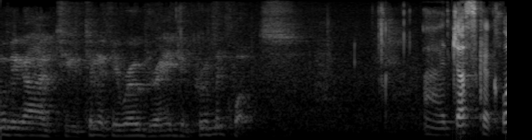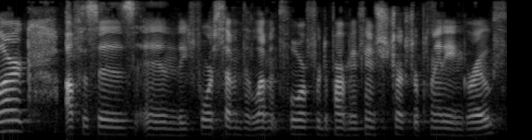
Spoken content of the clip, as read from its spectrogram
Moving on to Timothy Road drainage improvement quotes. Uh, Jessica Clark, offices in the 4th, 7th, 11th floor for Department of Infrastructure Planning and Growth.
